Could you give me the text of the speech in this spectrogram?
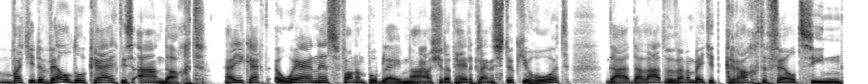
wat je er wel door krijgt is aandacht. He, je krijgt awareness van een probleem. Nou, als je dat hele kleine stukje hoort, daar, daar laten we wel een beetje het krachtenveld zien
